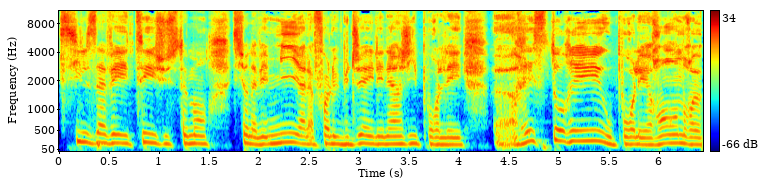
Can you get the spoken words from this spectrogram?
s'ils avaient été justement, si on avait mis à la fois le budget et l'énergie pour les euh, restaurer ou pour les rendre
